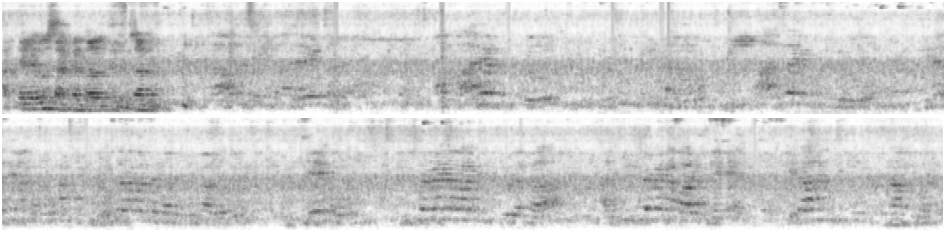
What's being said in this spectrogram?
అత్తలేవు చక్కగా చదువుతావు చదువు కూర్చో.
